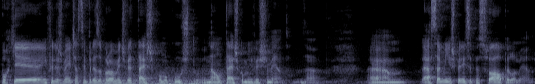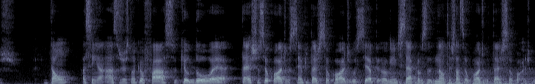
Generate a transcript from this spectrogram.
porque, infelizmente, essa empresa provavelmente vê teste como custo e não teste como investimento. Né? É, essa é a minha experiência pessoal, pelo menos. Então, assim, a, a, sugestão que eu faço, que eu dou é teste o seu código, sempre teste o seu código. Se alguém disser para você não testar seu código, teste seu código.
